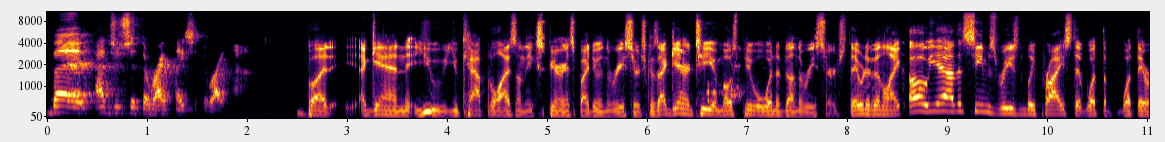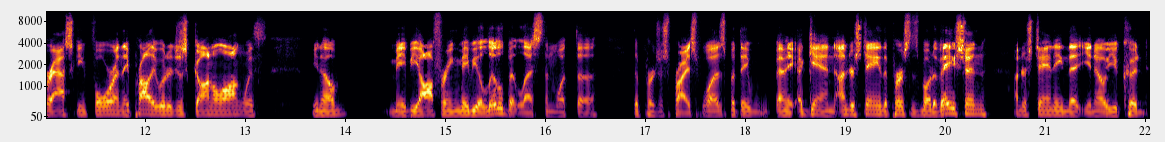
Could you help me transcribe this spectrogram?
but I just at the right place at the right time but again you you capitalize on the experience by doing the research because i guarantee you most people wouldn't have done the research they would have been like oh yeah this seems reasonably priced at what the what they were asking for and they probably would have just gone along with you know maybe offering maybe a little bit less than what the the purchase price was but they I mean, again understanding the person's motivation understanding that you know you could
